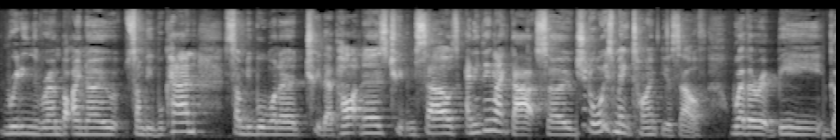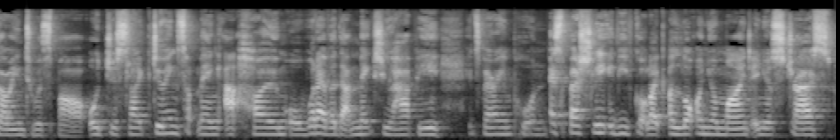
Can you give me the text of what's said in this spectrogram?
reading the room but i know some people can. Some people want to treat their partners treat themselves anything like that. So you should always make time for yourself whether it be going to a spa or just like doing something at home or whatever that makes you happy. It's very important especially if you've got like a lot on your mind and you're stressed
